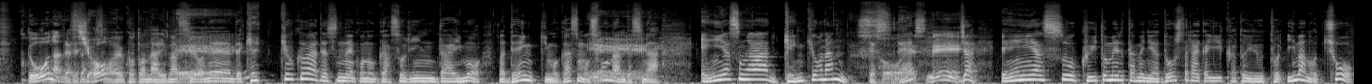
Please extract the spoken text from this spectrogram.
どうなんでしょう？そういうことになりますよね、えー、で結局はですねこのガソリン代も、まあ、電気もガスもそうなんですが、えー、円安が元凶なんですね。すね。じゃあ、円安を食い止めるためにはどうしたらいいかというと、今の超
